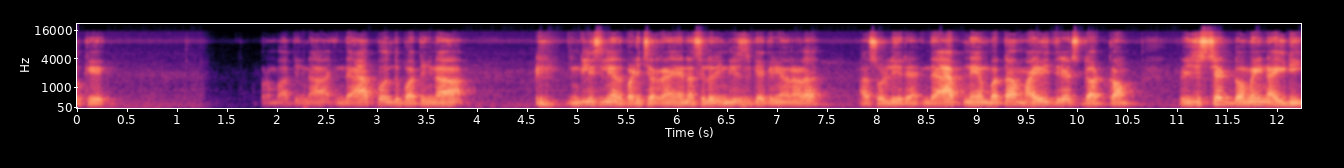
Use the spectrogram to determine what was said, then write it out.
okay அப்புறம் பார்த்தீங்கன்னா இந்த ஆப் வந்து பார்த்தீங்கன்னா இங்கிலீஷ்லேயும் அதை படிச்சிடுறேன். ஏன்னா சிலர் இங்கிலீஷில் கேட்குறீங்க அதனால் அதை சொல்லிடுறேன். இந்த ஆப் நேம் பார்த்தா my V threads dot com registered domain ID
